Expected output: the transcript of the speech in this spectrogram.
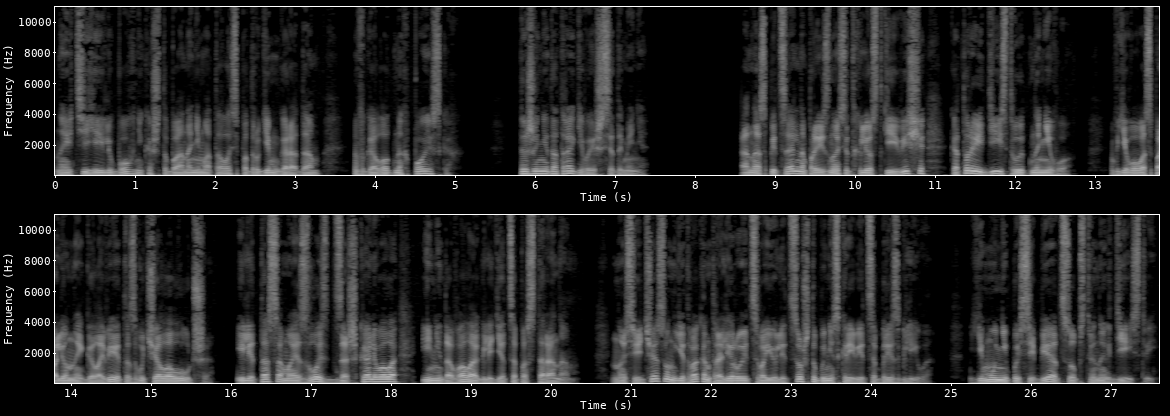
Найти ей любовника, чтобы она не моталась по другим городам в голодных поисках? Ты же не дотрагиваешься до меня. Она специально произносит хлесткие вещи, которые действуют на него. В его воспаленной голове это звучало лучше. Или та самая злость зашкаливала и не давала оглядеться по сторонам но сейчас он едва контролирует свое лицо, чтобы не скривиться брезгливо. Ему не по себе от собственных действий.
